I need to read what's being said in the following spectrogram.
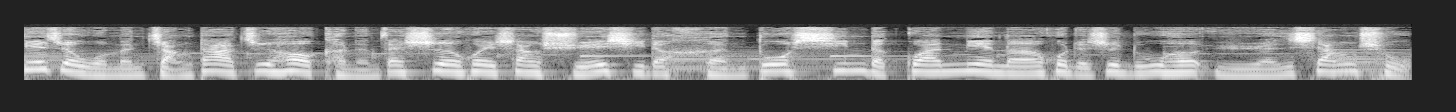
接着我们长大之后，可能在社会上学习的很多新的观念啊，或者是如何与人相处。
